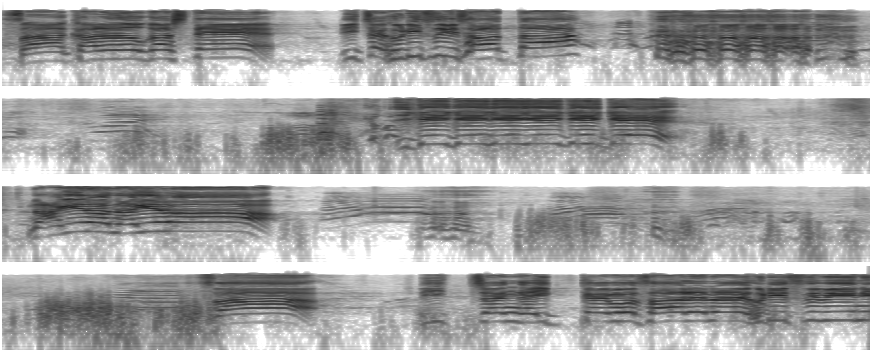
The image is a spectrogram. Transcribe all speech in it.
さあ体を動かして。りっちゃんフリスビー触った？けいけいけいけいけいけ投げろ投げろさありっちゃんが一回も触れないフリスビーに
